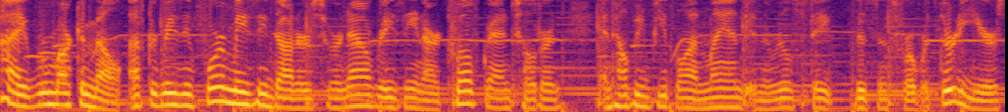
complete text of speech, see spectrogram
Hi, we're Mark and Mel. After raising four amazing daughters who are now raising our 12 grandchildren and helping people on land in the real estate business for over 30 years,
